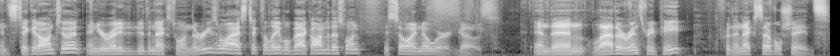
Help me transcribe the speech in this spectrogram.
and stick it onto it and you're ready to do the next one. The reason why I stick the label back onto this one is so I know where it goes. And then lather, rinse, repeat for the next several shades.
